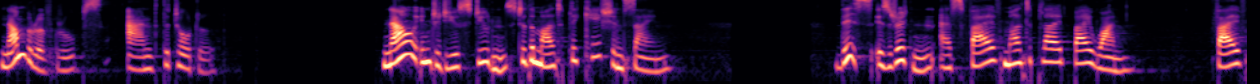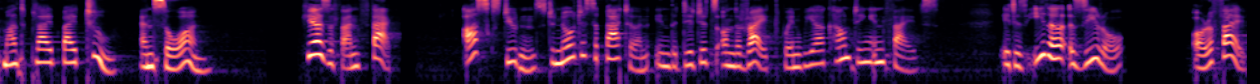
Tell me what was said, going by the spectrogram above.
number of groups, and the total. Now introduce students to the multiplication sign. This is written as 5 multiplied by 1, 5 multiplied by 2, and so on. Here's a fun fact. Ask students to notice a pattern in the digits on the right when we are counting in fives. It is either a 0 or a 5.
